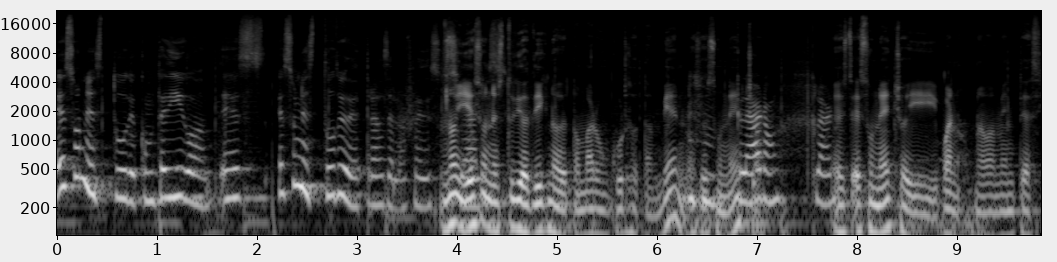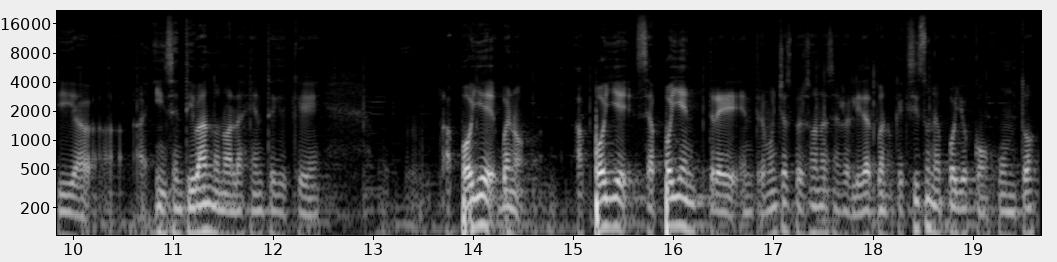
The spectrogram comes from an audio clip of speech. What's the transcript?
es un estudio, como te digo, es, es un estudio detrás de las redes sociales. No, y es un estudio digno de tomar un curso también, eso es un hecho. Claro, claro. Es, un hecho y, bueno, nuevamente así, incentivando a la gente que apoye, bueno, apoye, se apoye entre, entre muchas personas en realidad, bueno, que existe un apoyo conjunto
